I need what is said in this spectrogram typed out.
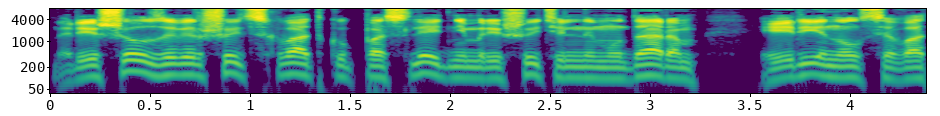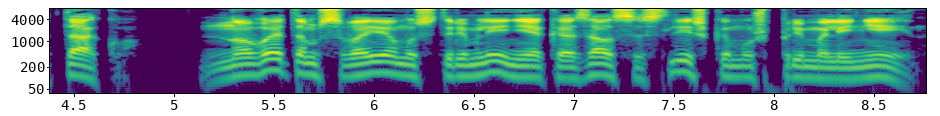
Решил завершить схватку последним решительным ударом и ринулся в атаку. Но в этом своем устремлении оказался слишком уж прямолинеен.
